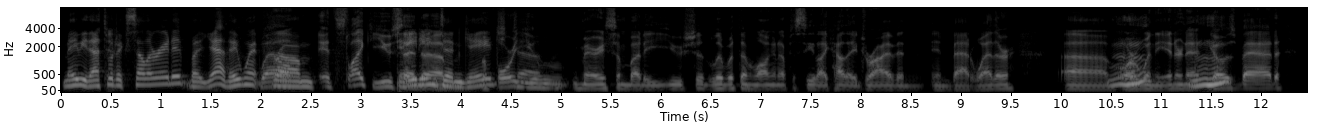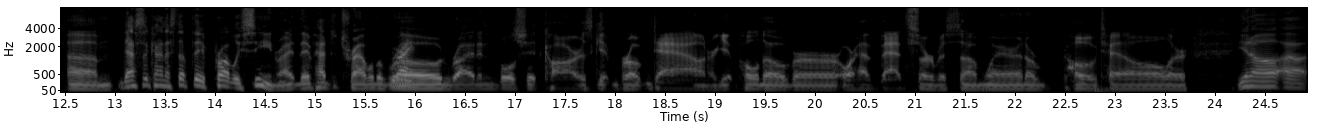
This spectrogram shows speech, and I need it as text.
maybe that's what accelerated. But yeah, they went Well, from it's like you said dating to um, engaged before to- you marry somebody, you should live with them long enough to see like how they drive in in bad weather, um, or Mhm. when the internet Mhm. goes bad. Um, that's the kind of stuff they've probably seen, right? They've had to travel the Right. road, ride in bullshit cars, get broke down, or get pulled over, or have bad service somewhere at a hotel, or you know. Uh,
